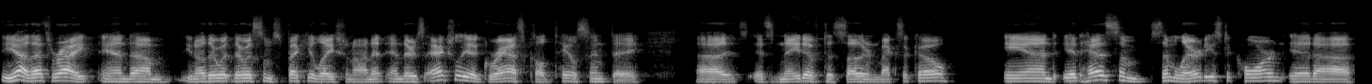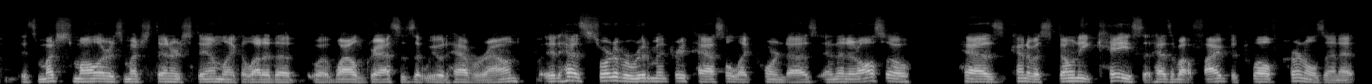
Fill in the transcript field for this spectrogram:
Yeah, that's right. And um, you know, there was there was some speculation on it, and there's actually a grass called teosinte. Uh, it's it's native to southern Mexico, and it has some similarities to corn. It uh, it's much smaller, it's much thinner stem, like a lot of the uh, wild grasses that we would have around. It has sort of a rudimentary tassel like corn does, and then it also has kind of a stony case that has about five to twelve kernels in it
